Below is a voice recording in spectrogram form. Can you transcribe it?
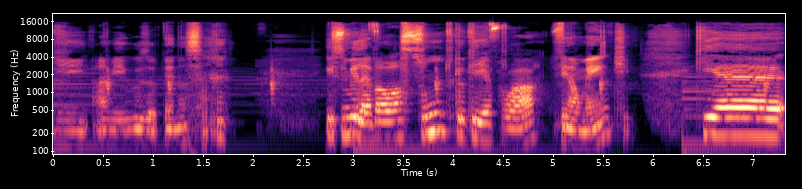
de amigos apenas. Isso me leva ao assunto que eu queria falar, finalmente, que é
